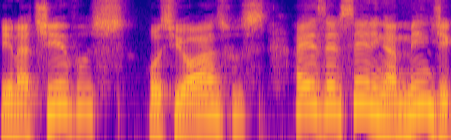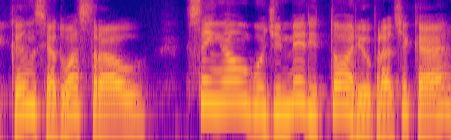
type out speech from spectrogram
inativos, ociosos, a exercerem a mendicância do astral, sem algo de meritório praticar,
